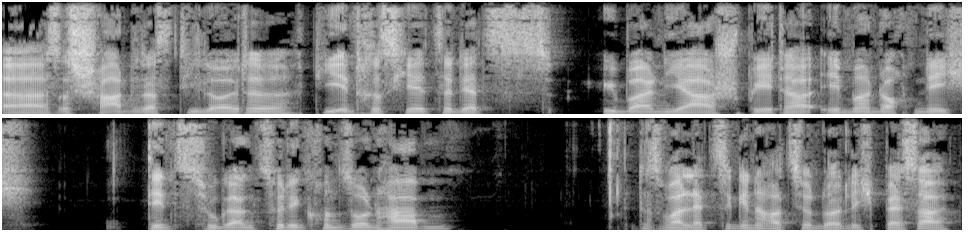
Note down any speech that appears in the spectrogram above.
Äh, es ist schade, dass die Leute, die interessiert sind, jetzt über ein Jahr später immer noch nicht den Zugang zu den Konsolen haben. Das war letzte Generation deutlich besser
